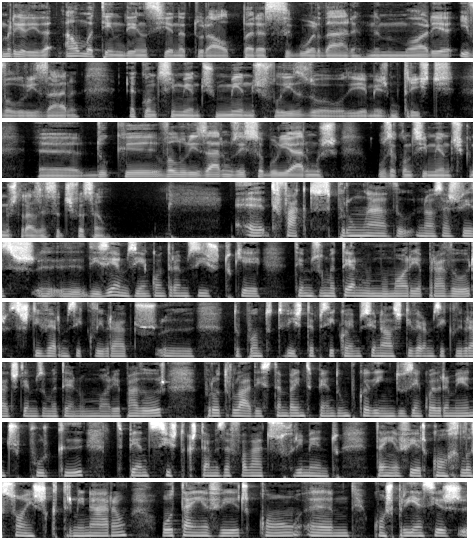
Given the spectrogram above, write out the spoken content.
Margarida, há uma tendência natural para se guardar na memória e valorizar acontecimentos menos felizes, ou diria mesmo tristes, uh, do que valorizarmos e saborearmos os acontecimentos que nos trazem satisfação. Eh, de facto, se por um lado nós às vezes uh, dizemos e encontramos isto que é temos uma tenue memória para a dor, se estivermos equilibrados uh, do ponto de vista psicoemocional, se estivermos equilibrados, temos uma tenue memória para a dor. Por outro lado, isso também depende um bocadinho dos enquadramentos, porque depende se isto que estamos a falar de sofrimento tem a ver com relações que terminaram ou tem a ver com, um, com experiências uh,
